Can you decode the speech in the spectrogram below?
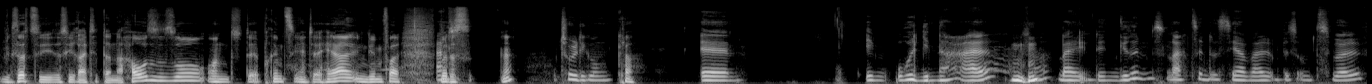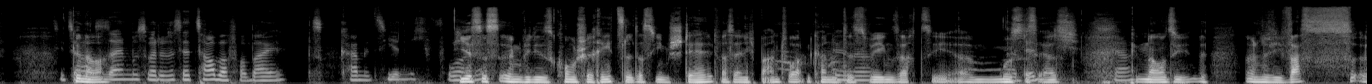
wie gesagt, sie, sie reitet dann nach Hause so und der Prinz ihr hinterher. In dem Fall Ach. wird das, ja, Entschuldigung. klar. Ähm, Im Original, Mhm. ja, bei den Grimms macht sie das ja, weil bis um zwölf sie zu Genau. Hause sein muss, weil dann ist der Zauber vorbei. Das kam jetzt hier nicht vor. Hier ist ne? es irgendwie dieses komische Rätsel, das sie ihm stellt, was er nicht beantworten kann und Genau. deswegen sagt sie, ähm, muss Ja, es erst. Ja. Genau, sie irgendwie was äh,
